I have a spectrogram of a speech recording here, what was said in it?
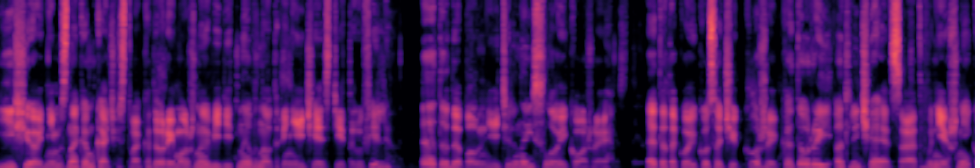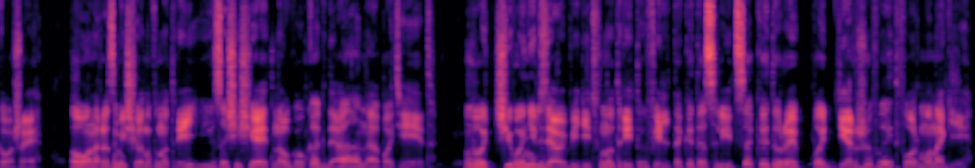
Еще одним знаком качества, который можно увидеть на внутренней части туфель, это дополнительный слой кожи. Это такой кусочек кожи, который отличается от внешней кожи. Он размещен внутри и защищает ногу, когда она потеет. Вот чего нельзя увидеть внутри туфель, так это слица, которая поддерживает форму ноги.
